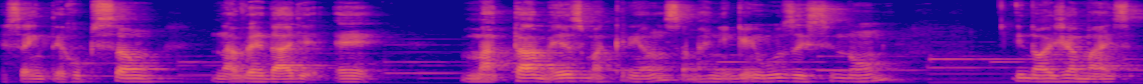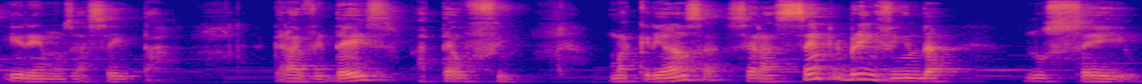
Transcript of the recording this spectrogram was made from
Essa interrupção, na verdade, é matar mesmo a criança, mas ninguém usa esse nome e nós jamais iremos aceitar. Gravidez até o fim. Uma criança será sempre bem-vinda no seio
